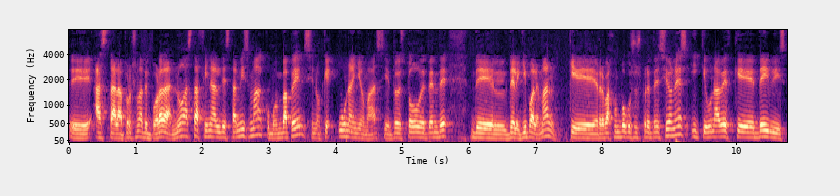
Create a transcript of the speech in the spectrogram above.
eh, hasta la próxima temporada, no hasta final de esta misma, como Mbappé, sino que un año más. Y entonces todo depende del, del equipo alemán, que rebaje un poco sus pretensiones y que una vez que Davis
